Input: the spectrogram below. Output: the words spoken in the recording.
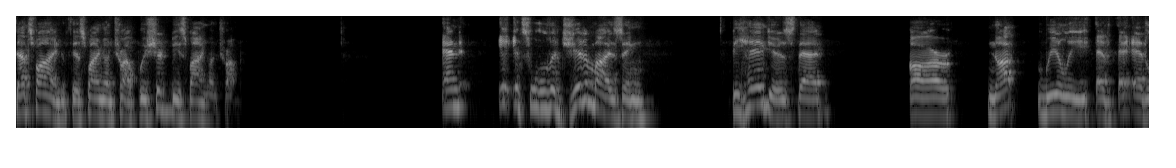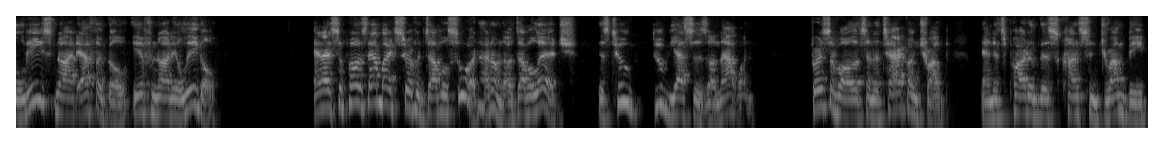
That's fine if they're spying on Trump. We should be spying on Trump. And it's legitimizing behaviors that are not really, at, at least not ethical, if not illegal. And I suppose that might serve a double sword. I don't know, double edge. There's two two yeses on that one. First of all, it's an attack on Trump, and it's part of this constant drumbeat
